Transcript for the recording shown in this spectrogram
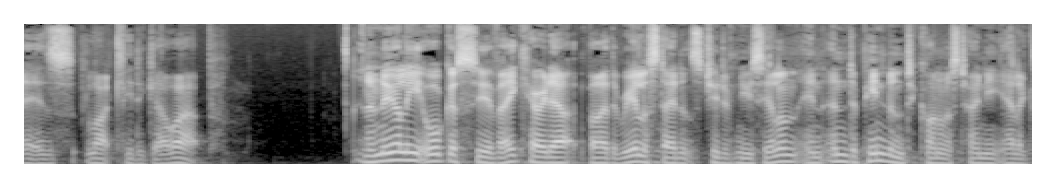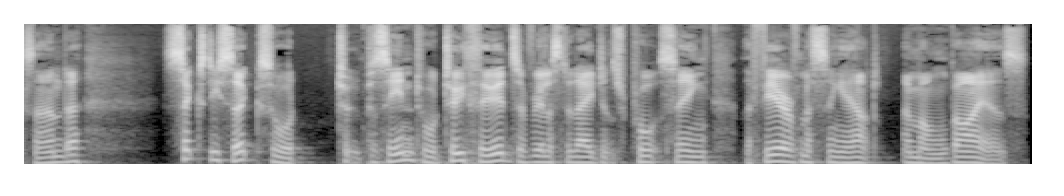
as likely to go up. In an early August survey carried out by the Real Estate Institute of New Zealand and independent economist Tony Alexander, 66 or percent or two thirds of real estate agents report seeing the fear of missing out among buyers.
